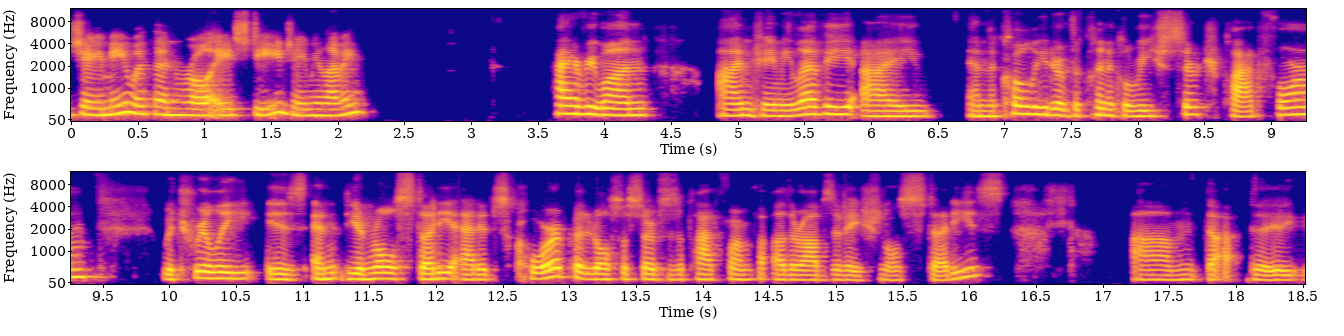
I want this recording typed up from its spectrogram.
Jamie with Enroll HD, Jamie Levy. Hi, everyone. I'm Jamie Levy. I am the co-leader of the clinical research platform, which really is and the Enroll study at its core, but it also serves as a platform for other observational studies. Um, the, the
